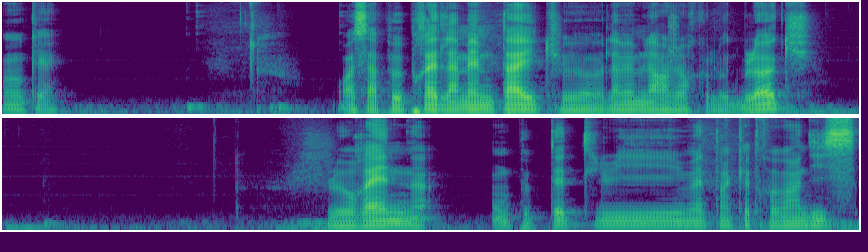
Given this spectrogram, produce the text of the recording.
Ok. c'est à peu près de la même taille que de la même largeur que l'autre bloc. Le Rennes, on peut peut-être lui mettre un 90.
